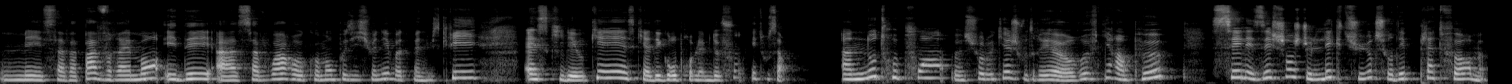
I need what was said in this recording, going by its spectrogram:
mais ça va pas vraiment aider à savoir comment positionner votre manuscrit. Est-ce qu'il est ok? Est-ce qu'il y a des gros problèmes de fond? Et tout ça. Un autre point euh, sur lequel je voudrais euh, revenir un peu, c'est les échanges de lecture sur des plateformes,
